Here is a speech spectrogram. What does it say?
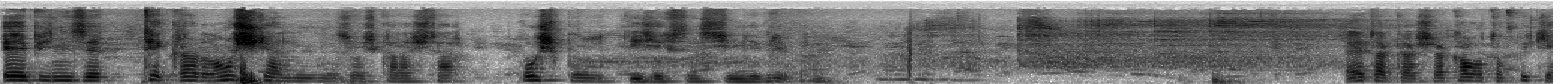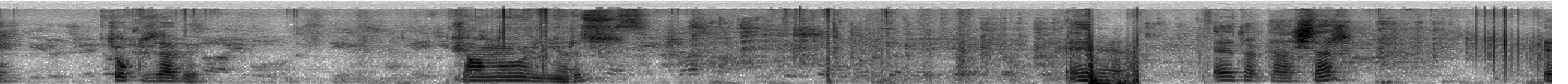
Hepinize tekrardan hoş geldiniz arkadaşlar. Hoş bulduk diyeceksiniz şimdi biliyorum. Evet arkadaşlar Kava Topu 2. Çok güzel bir. Şu an oynuyoruz. Evet, evet arkadaşlar. Ee,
